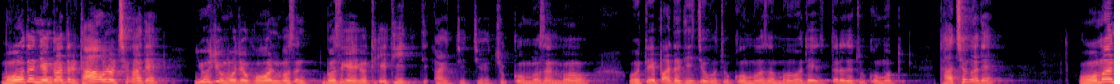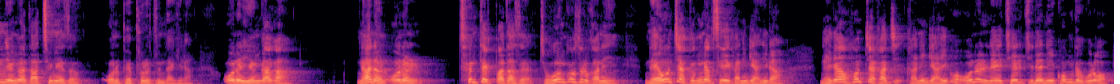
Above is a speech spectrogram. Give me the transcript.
모든 영가들 다 오늘 청와대 유주 무주 고원 무슨 무슨 어떻게 뒤 아, 저, 저, 죽고 무슨 뭐 어떻게 빠져 뒤지고 죽고 무슨 뭐 어디 떨어져 죽고 뭐 다 청와대. 오만 영가 다 청해서 오늘 100% 준다기라. 오늘 영가가 나는 오늘 선택받아서 좋은 곳으로 가니 내 혼자 극락세계 가는 게 아니라 내가 혼자 가지, 가는 게 아니고 오늘 내 제일 지낸 이 공덕으로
